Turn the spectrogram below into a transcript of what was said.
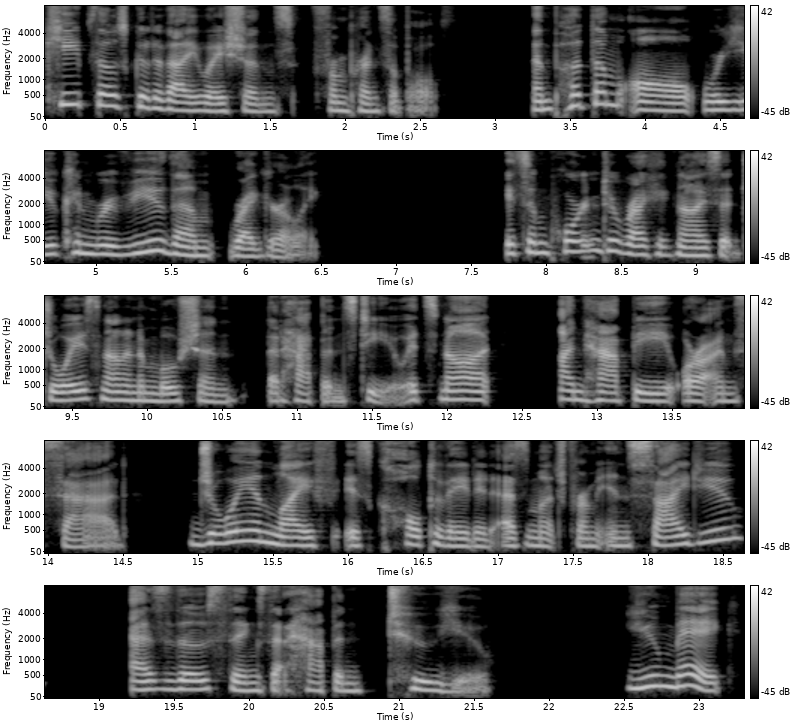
Keep those good evaluations from principals and put them all where you can review them regularly. It's important to recognize that joy is not an emotion that happens to you. It's not, I'm happy or I'm sad. Joy in life is cultivated as much from inside you as those things that happen to you. You make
